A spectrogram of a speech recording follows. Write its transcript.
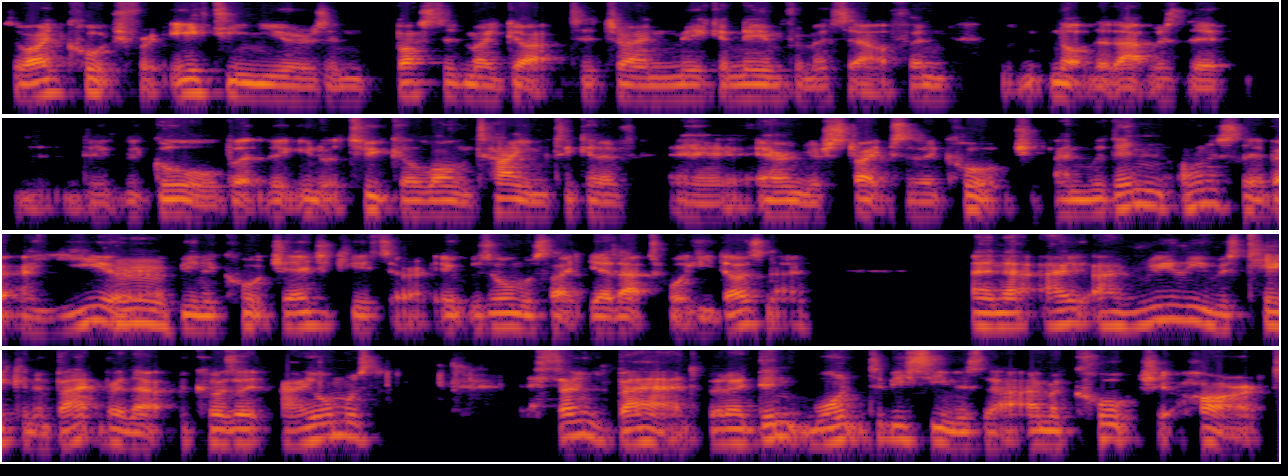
So I'd coached for 18 years and busted my gut to try and make a name for myself. And not that that was the the, the goal, but that you know it took a long time to kind of uh, earn your stripes as a coach. And within honestly about a year mm. of being a coach educator, it was almost like, yeah, that's what he does now. And I, I really was taken aback by that because I, I almost it sounds bad, but I didn't want to be seen as that. I'm a coach at heart,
